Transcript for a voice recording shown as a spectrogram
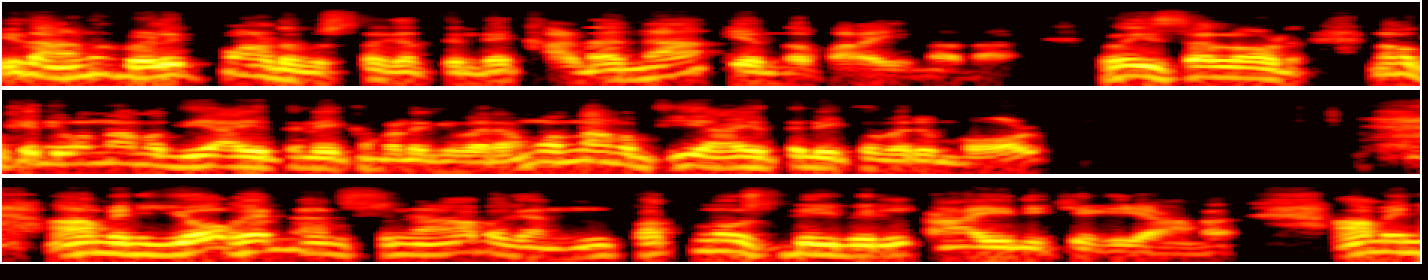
ഇതാണ് വെളിപ്പാട് പുസ്തകത്തിന്റെ ഘടന എന്ന് പറയുന്നത്. പ്രൈസ് നമുക്കിനി ഒന്നാം അധ്യായത്തിലേക്ക് മടങ്ങി വരാം. ഒന്നാം അധ്യായത്തിലേക്ക് വരുമ്പോൾ ആമിൻ യോഹന്നാൻ സ്നാപകൻ പത്മോസ് ദ്വീപിൽ ആയിരിക്കുകയാണ്. ആമിൻ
